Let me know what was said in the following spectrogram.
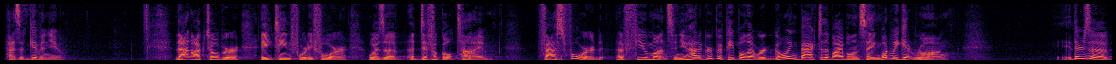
has it given you? That October 1844 was a, a difficult time Fast forward a few months, and you had a group of people that were going back to the Bible and saying, What did we get wrong? There's a,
